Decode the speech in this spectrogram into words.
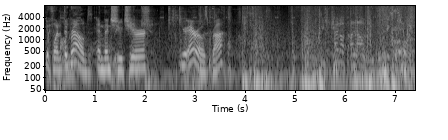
you point at the ground, and then shoot your your arrows, brah. We cannot allow them to take the point.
